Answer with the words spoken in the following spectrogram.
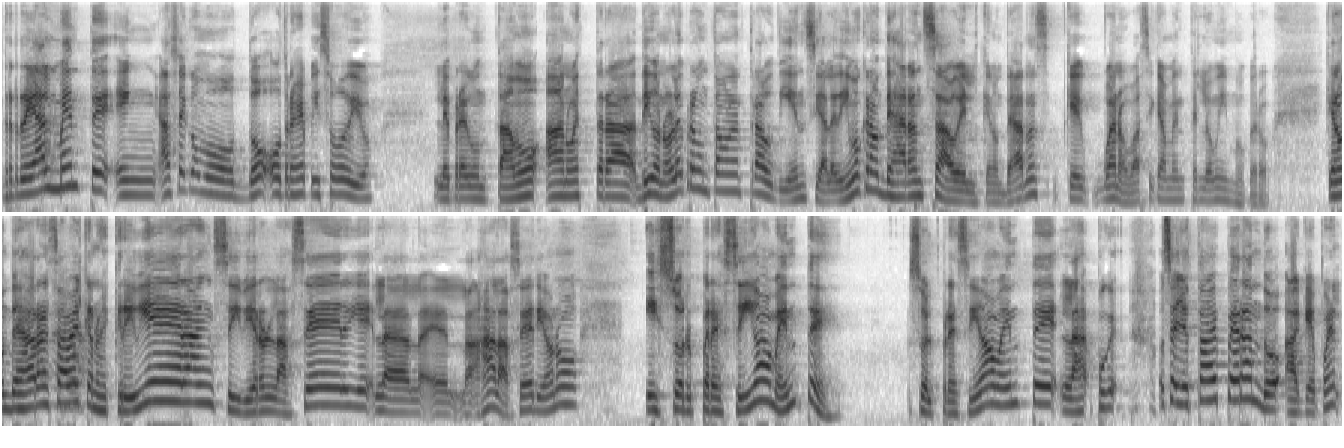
realmente, en hace como dos o tres episodios, le preguntamos a nuestra. Digo, no le preguntamos a nuestra audiencia, le dijimos que nos dejaran saber, que nos dejaran. Que, bueno, básicamente es lo mismo, pero. Que nos dejaran saber, que nos escribieran si vieron la serie, la, la, eh, la- ajá, la serie o no. Y sorpresivamente, sorpresivamente, la, porque, o sea, yo estaba esperando a que pues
